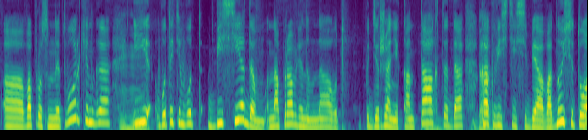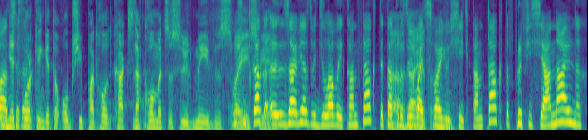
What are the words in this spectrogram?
э, вопросам нетворкинга Мгм. и вот этим вот беседам, направленным на вот поддержание контакта, да, да. как вести себя в одной Но ситуации. как- Нетворкинг — это общий подход, как знакомиться с людьми в в своей общем, как сфере. э, завязывать деловые контакты, как Да, да, развивать это, свою сеть контактов, профессиональных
